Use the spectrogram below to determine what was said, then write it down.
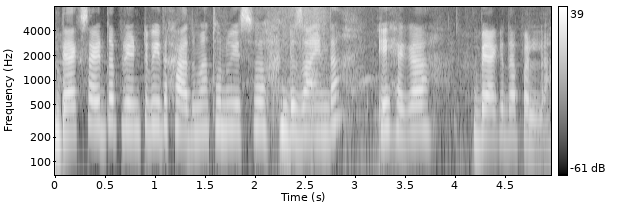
ਬੈਕ ਸਾਈਡ ਦਾ ਪ੍ਰਿੰਟ ਵੀ ਦਿਖਾ ਦਵਾਂ ਤੁਹਾਨੂੰ ਇਸ ਡਿਜ਼ਾਈਨ ਦਾ। ਇਹ ਹੈਗਾ ਬੈਕ ਦਾ ਪੱਲਾ।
